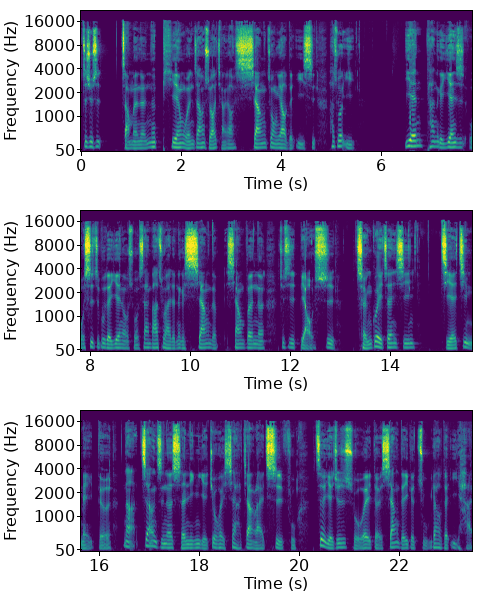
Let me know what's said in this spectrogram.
这就是。掌门人那篇文章所要讲要香重要的意思，他说以烟，它那个烟是我四肢部的烟哦，所散发出来的那个香的香氛呢，就是表示诚贵真心、洁净美德。那这样子呢，神灵也就会下降来赐福。这也就是所谓的香的一个主要的意涵。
